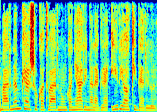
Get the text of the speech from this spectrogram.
Már nem kell sokat várnunk a nyári melegre, írja a kiderül.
